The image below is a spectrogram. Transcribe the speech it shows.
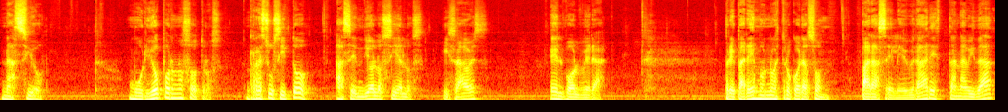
nació, murió por nosotros, resucitó, ascendió a los cielos y sabes, Él volverá. Preparemos nuestro corazón para celebrar esta Navidad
